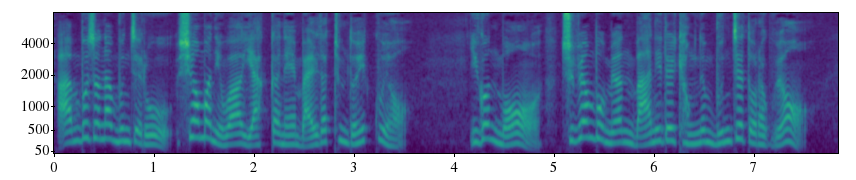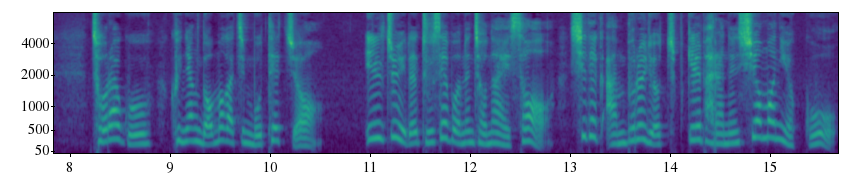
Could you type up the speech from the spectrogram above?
안부 전화 문제로 시어머니와 약간의 말다툼도 했고요. 이건 뭐 주변 보면 많이들 겪는 문제더라고요. 저라고 그냥 넘어가진 못했죠. 일주일에 두세 번은 전화해서 시댁 안부를 여쭙길 바라는 시어머니였고,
